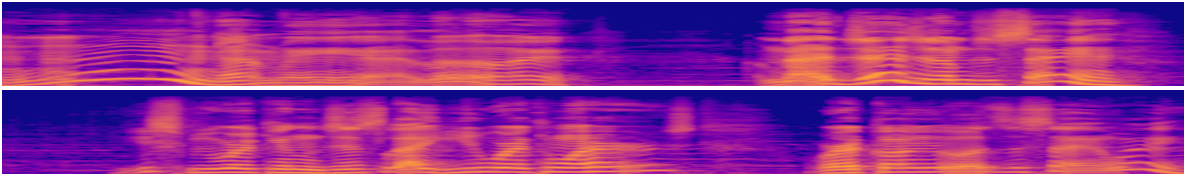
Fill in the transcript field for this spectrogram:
Mm, I mean, I love, I'm not judging. I'm just saying, you should be working just like you working with hers. Work on yours the same way.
